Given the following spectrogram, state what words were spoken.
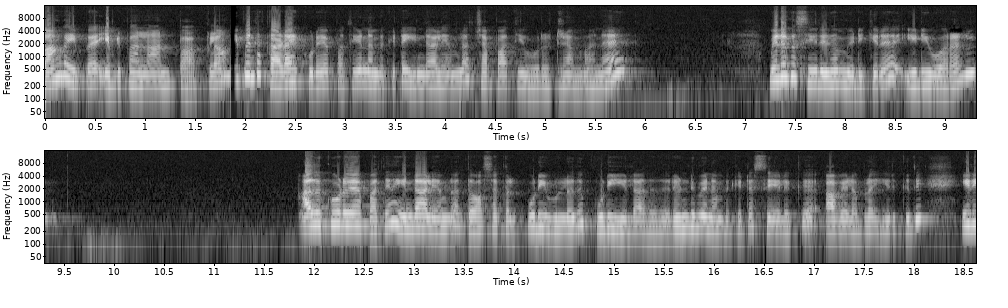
வாங்க இப்போ எப்படி பண்ணலான்னு பார்க்கலாம். இப்போ இந்த கடாய் கூட பார்த்தீங்கன்னா நம்மக்கிட்ட இண்டாலியமில் சப்பாத்தி உருட்டுற மனை மிளகு சீரகம் இடிக்கிற இடி உரல் அது கூடவே பார்த்தீங்கன்னா இண்டாலியமில் தோசைக்கல் புடி உள்ளது புடி இல்லாதது. ரெண்டுமே நம்மக்கிட்ட சேலுக்கு அவைலபிளாக இருக்குது. இது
